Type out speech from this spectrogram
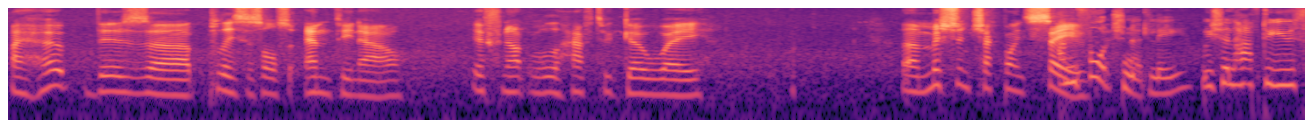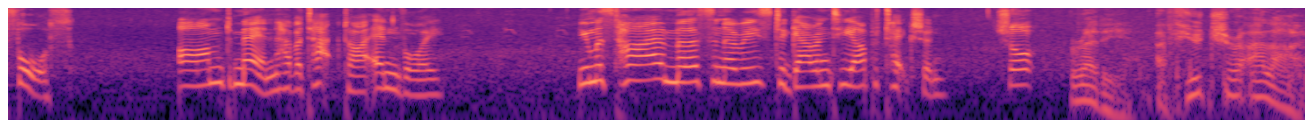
I hope this uh, place is also empty now. If not, we'll have to go away. Uh, mission checkpoint saved. Unfortunately, we shall have to use force. Armed men have attacked our envoy. You must hire mercenaries to guarantee our protection. Sure. Ready. A future ally.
